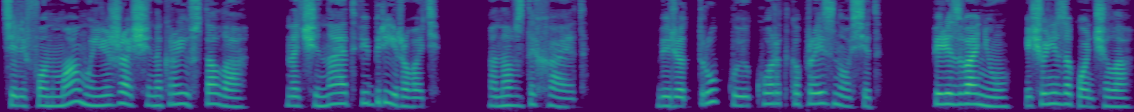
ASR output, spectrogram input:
Телефон мамы, лежащий на краю стола, начинает вибрировать. Она вздыхает. Берет трубку и коротко произносит. «Перезвоню, еще не закончила».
